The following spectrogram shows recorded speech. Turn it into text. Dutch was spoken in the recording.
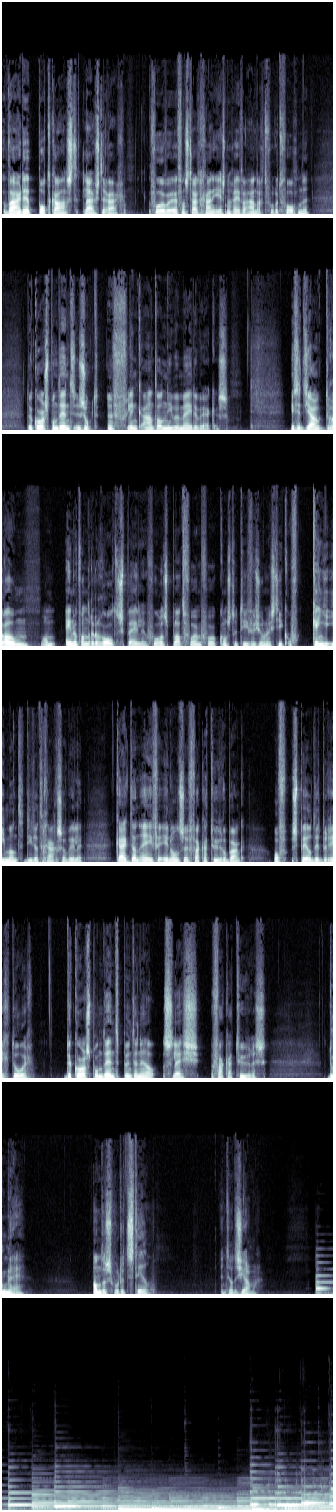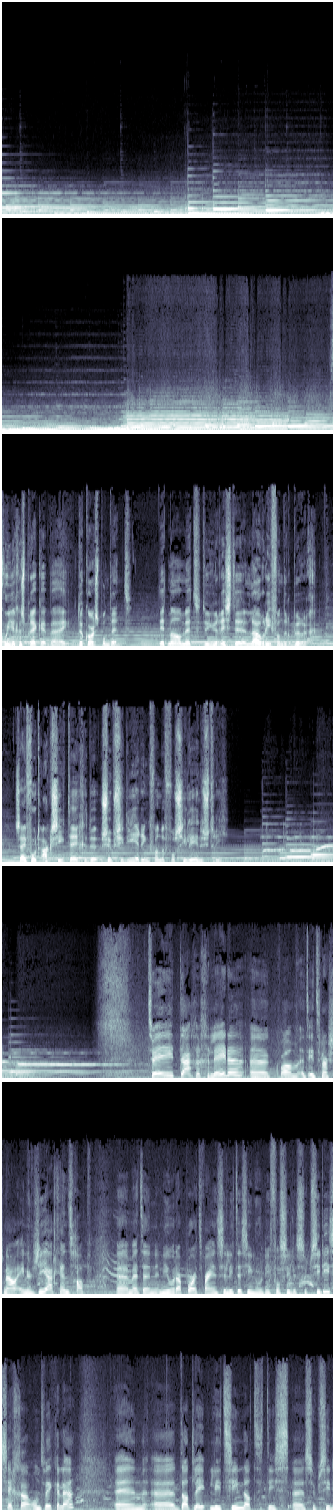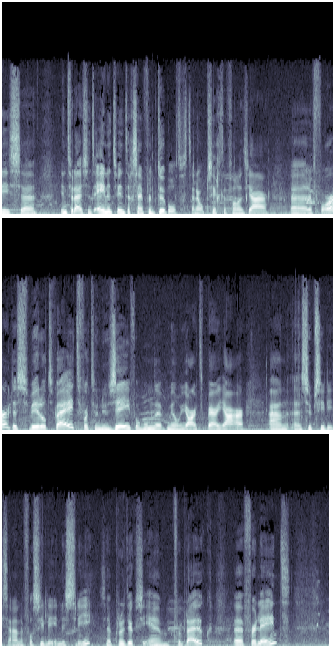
Waarde podcast-luisteraar. Voor we van start gaan, eerst nog even aandacht voor het volgende. De correspondent zoekt een flink aantal nieuwe medewerkers. Is het jouw droom om een of andere rol te spelen voor ons platform voor constructieve journalistiek? Of ken je iemand die dat graag zou willen? Kijk dan even in onze vacaturebank of speel dit bericht door. decorrespondent.nl/slash vacatures. Doen hè? Anders wordt het stil. En dat is jammer. Goede gesprekken bij De Correspondent. Ditmaal met de juriste Laurie van der Burg. Zij voert actie tegen de subsidiëring van de fossiele industrie. Twee dagen geleden uh, kwam het Internationaal Energieagentschap uh, met een nieuw rapport waarin ze lieten zien hoe die fossiele subsidies zich uh, ontwikkelen. En dat liet zien dat die subsidies in 2021 zijn verdubbeld ten opzichte van het jaar ervoor. Dus wereldwijd wordt er nu 700 miljard per jaar aan subsidies aan de fossiele industrie, zijn productie en verbruik, verleend.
